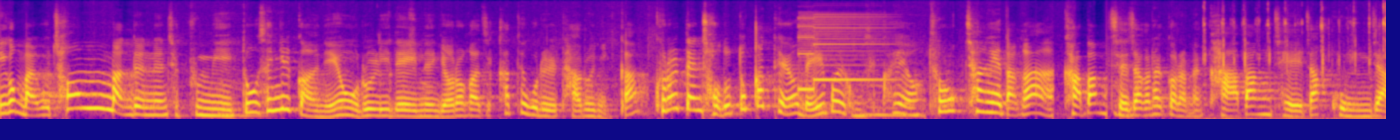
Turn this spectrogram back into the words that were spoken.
이것 말고 처음 만드는 제품이 또 생길 거 아니에요. 롤리데에 있는 여러 가지 카테고리를 다루니까. 그럴 땐 저도 똑같아요. 네이버에 검색해요. 초록창에다가 가방 제작을 할 거라면 가방 제작 공장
